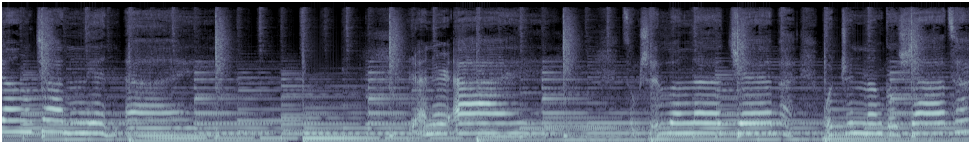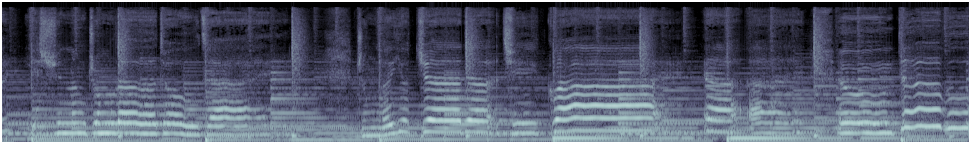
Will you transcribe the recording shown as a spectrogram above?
想谈恋爱，然而爱总是乱了节拍，我只能够瞎猜，也许能中了头彩，中了又觉得奇怪。哦，得不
